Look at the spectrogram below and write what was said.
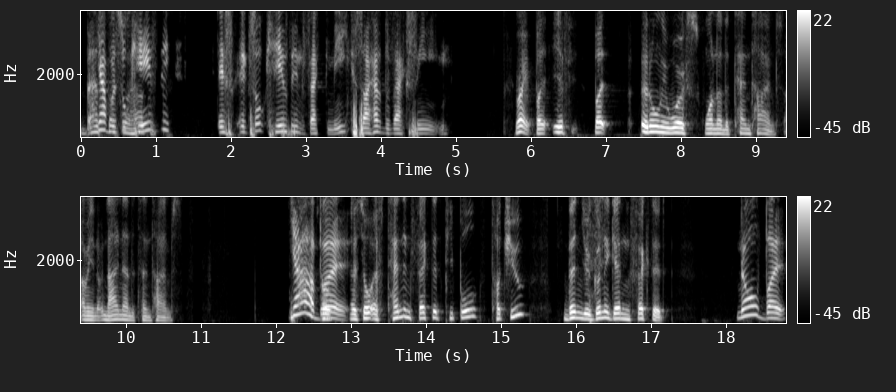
bad yeah, but it's okay happen. if they it's it's okay if they infect me because I have the vaccine. Right, but if but it only works one out of ten times. I mean, nine out of ten times. Yeah, So, but uh, so if ten infected people touch you, then you're gonna get infected. no, but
